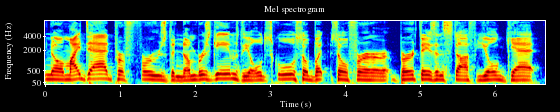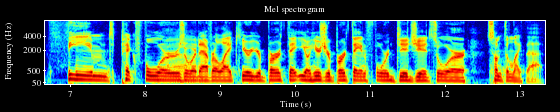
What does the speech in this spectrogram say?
No, my dad prefers the numbers games, the old school. So, but so for birthdays and stuff, you'll get themed pick fours or whatever. Like here, your birthday. You know, here's your birthday in four digits or something like that.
